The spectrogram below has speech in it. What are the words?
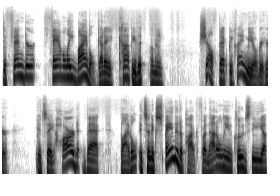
Defender Family Bible. Got a copy of it on the shelf back behind me over here. It's a hardback Bible. It's an expanded apocrypha. Not only includes the uh,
